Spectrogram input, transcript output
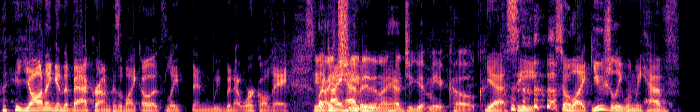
yawning in the background because I'm like, oh, it's late and we've been at work all day. See, like I, haven't- cheated and I had you get me a Coke. Yeah, see, so like usually when we have,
